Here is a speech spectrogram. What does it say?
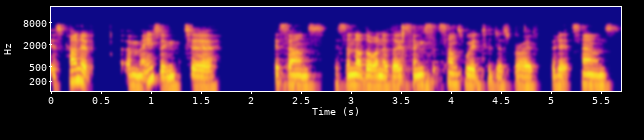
it's kind of amazing to. It sounds it's another one of those things that sounds weird to describe, but it sounds,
